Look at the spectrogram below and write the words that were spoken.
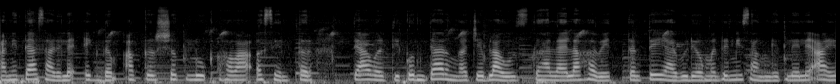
आणि त्या साडीला एकदम आकर्षक लूक हवा असेल तर त्यावरती कोणत्या रंगाचे ब्लाऊज घालायला हवेत तर ते या व्हिडिओमध्ये मी सांगितलेले आहे.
